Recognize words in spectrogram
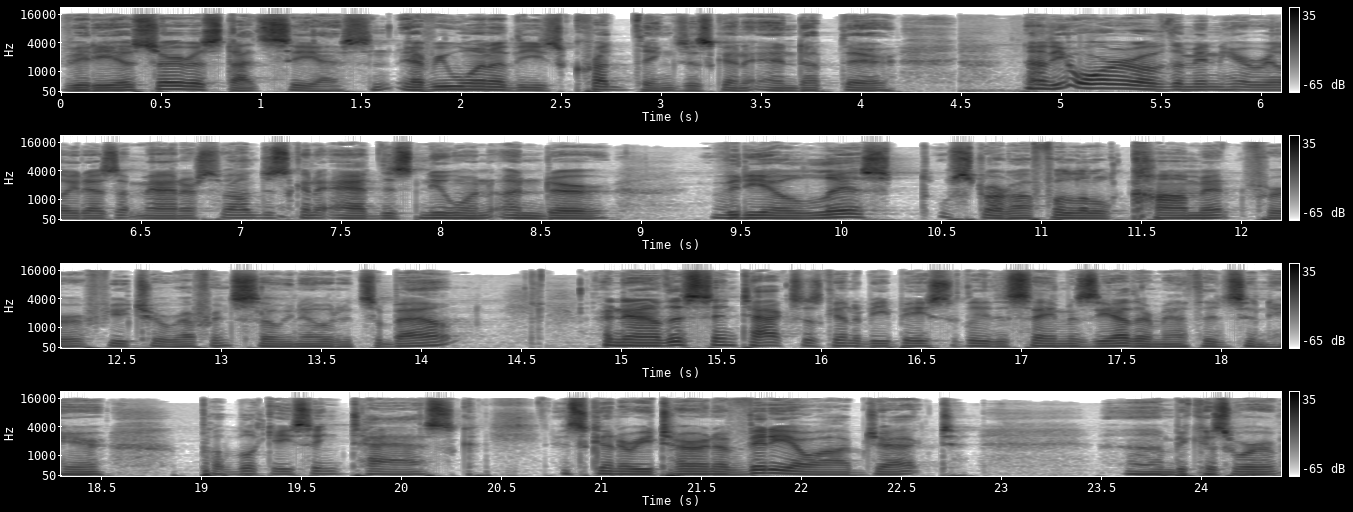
video service.cs. And every one of these CRUD things is going to end up there. Now the order of them in here really doesn't matter. So I'm just going to add this new one under video list. We'll start off with a little comment for future reference so we know what it's about. And now this syntax is going to be basically the same as the other methods in here. Public async task. It's going to return a video object um, because we're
